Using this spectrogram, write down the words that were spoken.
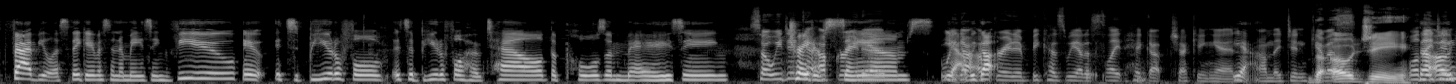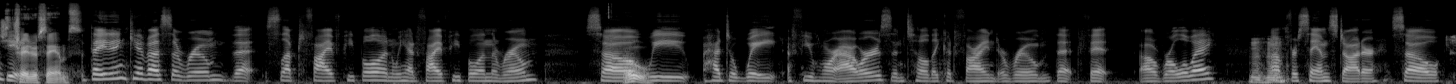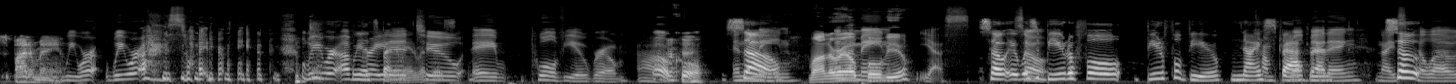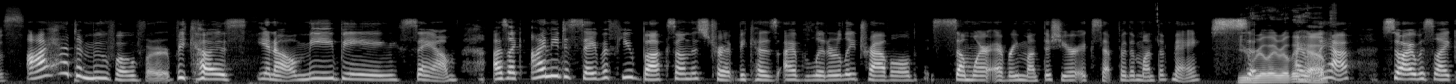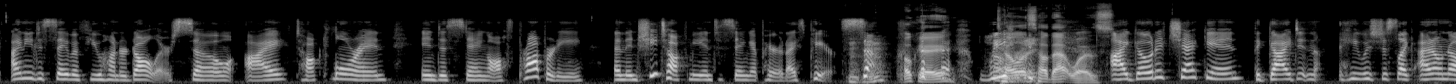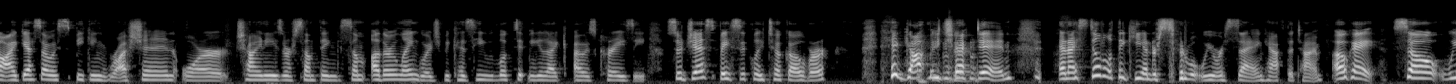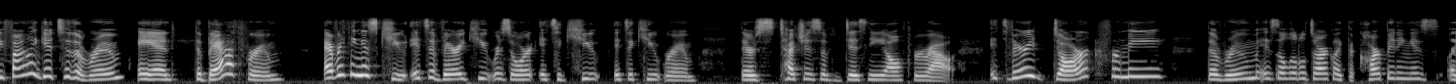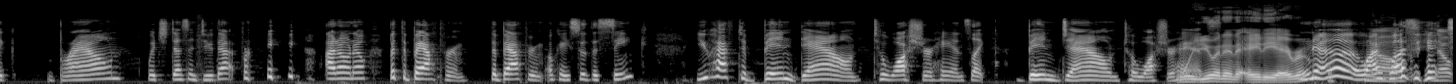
fabulous. They gave us an amazing view. It, it's beautiful. It's a beautiful hotel. The pool's amazing. so we did Trader get upgraded. Sam's. We yeah, got we got upgraded because we had a slight hiccup checking in. Yeah. Um, they didn't the give us. OG Well, The they didn't. Trader Sam's. They didn't give us a room that slept five people, and we had five people in the room. So Oh. we had to wait a few more hours until they could find a room that fit a rollaway Mhm. um, for Sam's daughter. So Spider Man. we were we were Spider Man. we were We had Spider-Man upgraded with to a pool view room. Um, Oh, cool. in so the main, Monorail in the pool view? Yes. so it was So- a beautiful, beautiful view. Nice Comfortable bathroom. bedding, nice So- pillows. I had to move over because, you know, me being Sam, I was like, I need to save a few bucks on this trip because I've literally traveled somewhere every month this year except for the month of May. You really, really I have. really have. So I was like, I need to save a few hundred dollars. So I talked Lauren into staying off property. And then she talked me into staying at Paradise Pier. So Mhm. Okay. we Tell us how that was. I go to check in. The guy didn't, he was just like, I don't know. I guess I was speaking Russian or Chinese or something, some other language because he looked at me like I was crazy. So Jess basically took over and got me checked in. And I still don't think he understood what we were saying half the time. Okay, so we finally get to the room and the bathroom. Everything is cute. It's a very cute resort. It's a cute it's a cute room. There's touches of Disney all throughout. It's very dark for me. The room is a little dark like the carpeting is like brown, which doesn't do that for me. I don't know, but the bathroom, the bathroom. Okay, so the sink you have to bend down to wash your hands. Like bend down to wash your hands. Were you in an ADA room? No, I wasn't. Nope.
